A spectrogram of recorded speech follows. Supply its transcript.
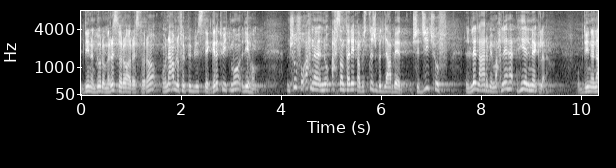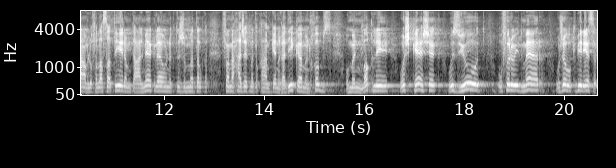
بدينا ندوروا من restaurant restaurant ونعملوا في ال publicité gratuitement ليهم. نشوفوا إحنا إنه أحسن طريقة باش تجبد العباد باش تجي تشوف البلاد العربي محلاها هي الماكلة. وبدينا نعملوا في الأساطير نتاع الماكلة وانك تجم ما تلقى فما حاجات ما تلقاها مكان غديكة من خبز ومن مقلي وشكاشك وزيوت وفرويد مار وجو كبير ياسر.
